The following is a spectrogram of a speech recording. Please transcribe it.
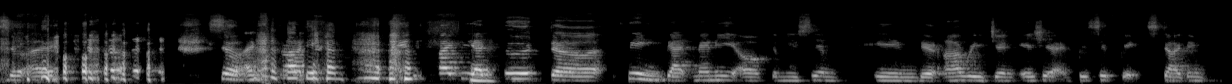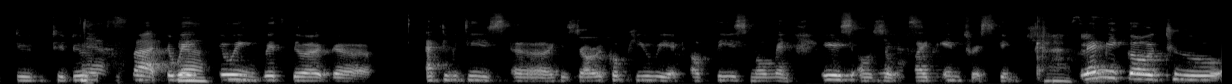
So I, so I thought this might be a good uh, thing that many of the museums in the our region, Asia and Pacific, starting to, to do. Yes. But the way Yeah. doing with the, the activities, uh, historical period of this moment is also Yes. quite interesting. Yes. Let me go to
